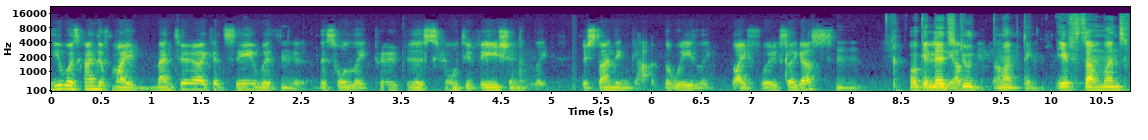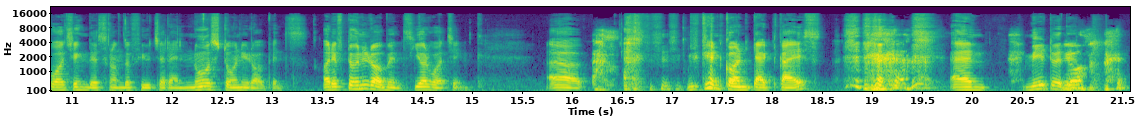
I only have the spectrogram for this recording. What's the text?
he- was kind of my mentor, I could say, with uh, this whole like purpose, motivation, and like understanding the way like life works. I guess. Mhm. Okay, Really let's do one thing. If someone's watching this from the future and knows Tony Robbins, or if Tony Robbins, you're watching, uh, you can contact Qais and meet with him.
